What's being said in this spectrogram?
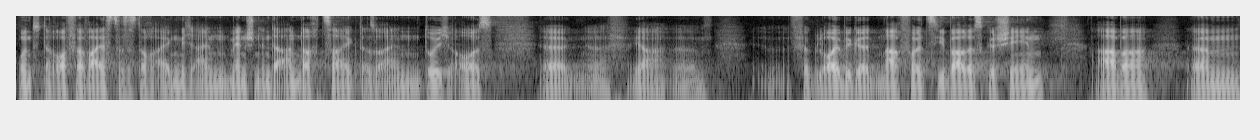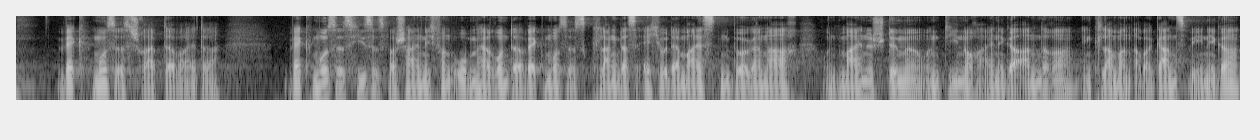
und darauf verweist, dass es doch eigentlich einen Menschen in der Andacht zeigt, also ein durchaus äh, äh, ja, äh, für Gläubige nachvollziehbares Geschehen. Aber ähm, weg muss es, schreibt er weiter. Weg muss es, hieß es wahrscheinlich von oben herunter, weg muss es, klang das Echo der meisten Bürger nach, und meine Stimme und die noch einiger anderer, in Klammern aber ganz weniger,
